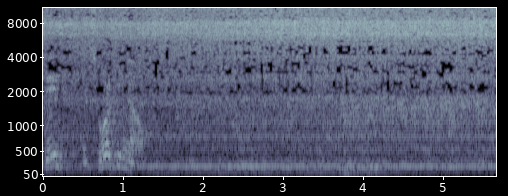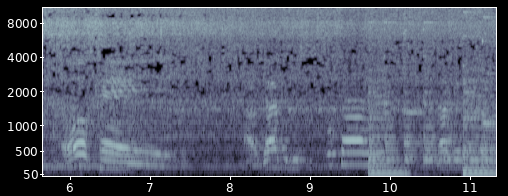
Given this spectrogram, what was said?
See, it's working now. Okay. Our garbage disposal, garbage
